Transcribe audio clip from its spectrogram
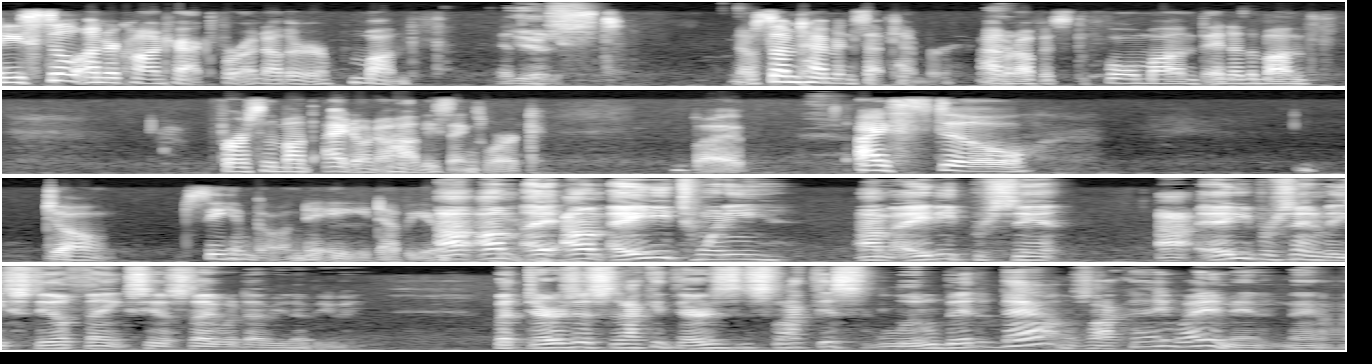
And he's still under contract for another month at Yes. least. You know, sometime in September. I Yeah. don't know if it's the full month, end of the month, first of the month. I don't know how these things work. But I still don't see him going to AEW. I, I'm I- I'm 80 20. I'm 80 percent. 80 percent of me still thinks he'll stay with WWE. But there's this like there's this like this little bit of doubt. It's like, hey, wait a minute now.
